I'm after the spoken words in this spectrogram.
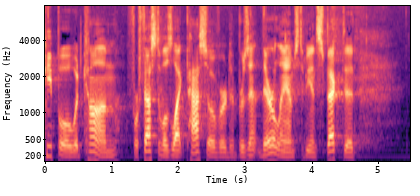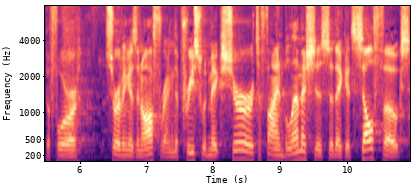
people would come for festivals like Passover to present their lambs to be inspected before serving as an offering, the priest would make sure to find blemishes so they could sell folks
